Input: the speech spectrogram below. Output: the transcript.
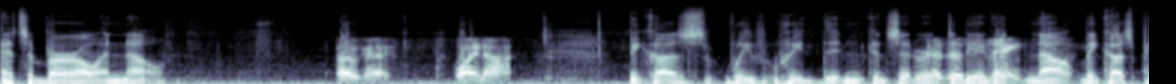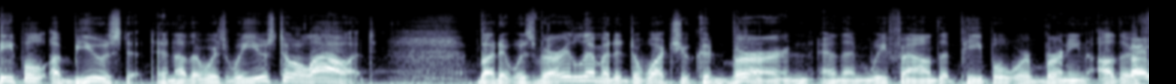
It's a borough, and no. Okay, why not? Because we we didn't consider it to be a good stinks. no because people abused it in other words we used to allow it but it was very limited to what you could burn and then we found that people were burning other Okay,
